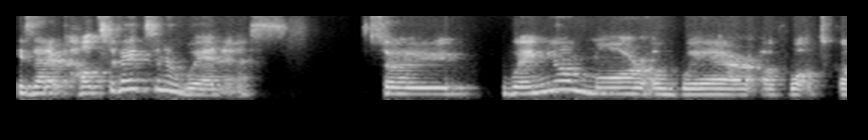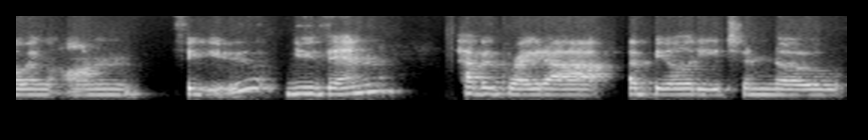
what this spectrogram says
is that it cultivates an awareness. So when you're more aware of what's going on for you, you then have a greater ability to know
